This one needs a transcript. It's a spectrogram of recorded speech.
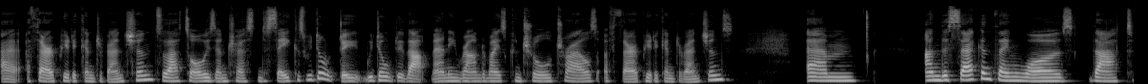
a, a therapeutic intervention, so that's always interesting to see because we don't do we don't do that many randomized controlled trials of therapeutic interventions. Um, And the second thing was that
